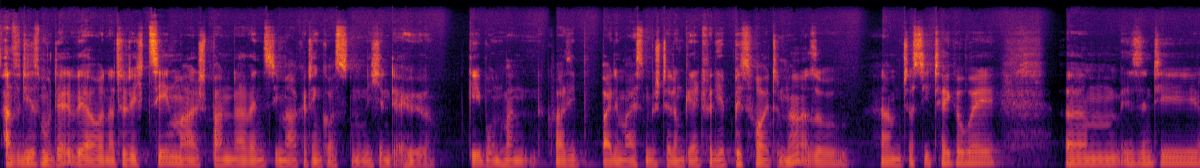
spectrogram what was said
also dieses Modell wäre natürlich zehnmal spannender, wenn es die Marketingkosten nicht in der Höhe gäbe und man quasi bei den meisten Bestellungen Geld verliert bis heute. Ne? Also ähm, Just Eat Takeaway ähm, sind die,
